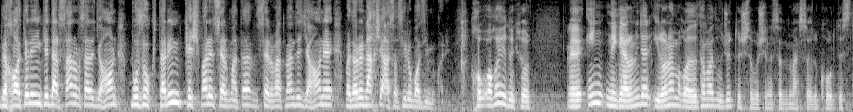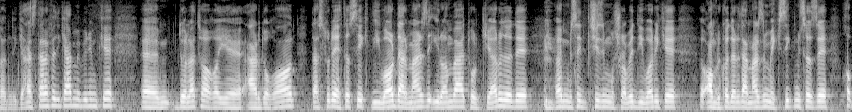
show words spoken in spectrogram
به خاطر اینکه در سراسر سر جهان بزرگترین کشور ثروتمند جهانه و داره نقش اساسی رو بازی می‌کنه. خب آقای دکتر این نگرانی در ایران هم قاعدتا باید وجود داشته باشه نسبت به مسائل کردستان دیگه. از طرف دیگه هم می‌بینیم که دولت آقای اردوغان دستور احداث یک دیوار در مرز ایران و ترکیه رو داده. مثل چیزی مشابه دیواری که آمریکا داره در مرز مکزیک می‌سازه. خب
